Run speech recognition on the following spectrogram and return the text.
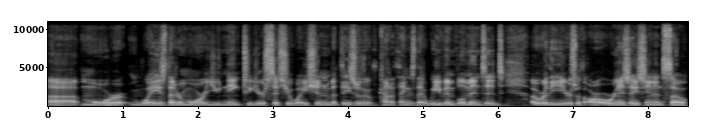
uh, more ways that are more unique to your situation, but these are the kind of things that we've implemented over the years with our organization. And so,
